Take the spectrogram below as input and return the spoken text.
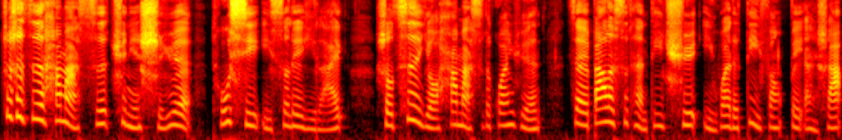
这是自哈马斯去年十月突袭以色列以来，首次有哈马斯的官员在巴勒斯坦地区以外的地方被暗杀。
